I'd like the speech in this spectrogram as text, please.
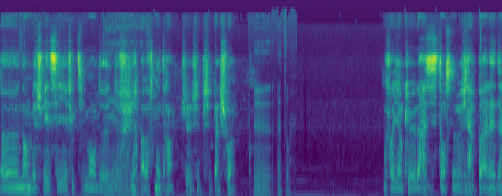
Euh, non, mais je vais essayer effectivement de, euh, fuir par la fenêtre. hein. J'ai pas de choix. Euh, attends. Voyant que la résistance ne me vient pas à l'aide,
